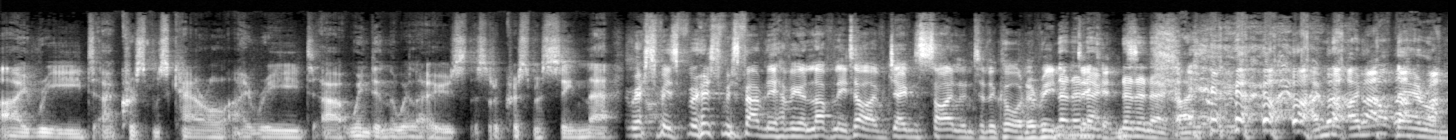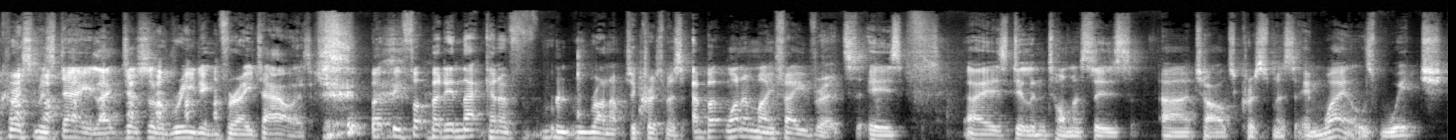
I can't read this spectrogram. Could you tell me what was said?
I read uh, Christmas Carol. I read uh, Wind in the Willows, the sort of Christmas scene there. Rest of his, rest of his family having a lovely time. James silent in the corner reading no, no, Dickens. No, no, no, no. I, am not, I'm not there on Christmas Day, like just sort of reading for eight hours. But before, but in that kind of run up to Christmas. Uh, but one of my favourites is uh, is Dylan Thomas's uh, Child's Christmas in Wales, which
